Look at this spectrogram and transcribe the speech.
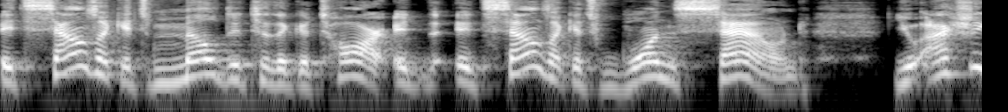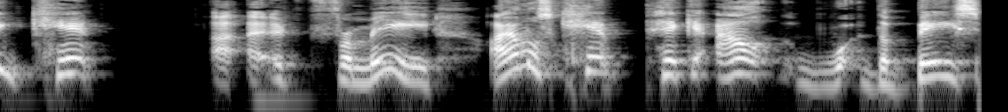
It sounds like it's melded to the guitar. It it sounds like it's one sound. You actually can't uh, for me, I almost can't pick out the bass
